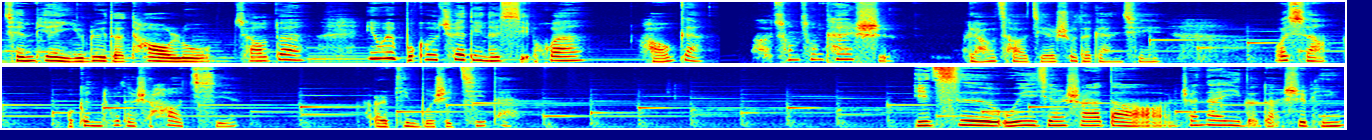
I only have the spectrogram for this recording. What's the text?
千篇一律的套路桥段，因为不够确定的喜欢、好感。”和匆匆开始、潦草结束的感情，我想，我更多的是好奇，而并不是期待。一次无意间刷到张大奕的短视频，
